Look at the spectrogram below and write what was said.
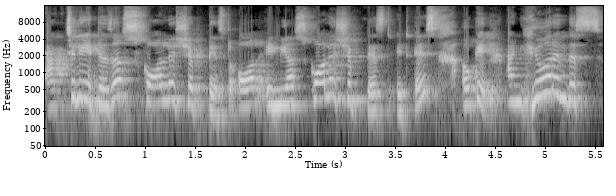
Actually it is a scholarship test all india scholarship test it is okay? And here in this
